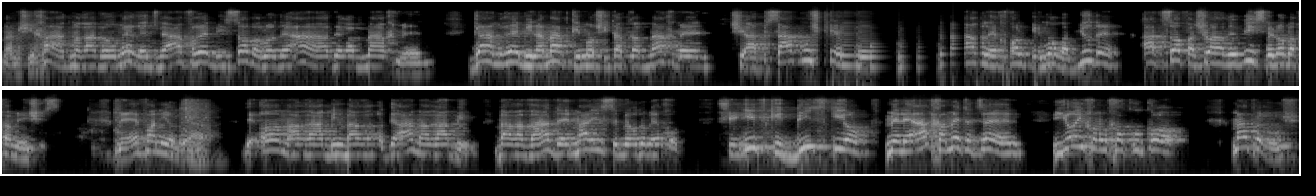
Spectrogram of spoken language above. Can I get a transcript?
ממשיכה הגמרא ואומרת, ואף רבי סובר לא דעה דרב נחמן. גם רבי למד כמו שיטת רב נחמן, שהפסק הוא שמותר לאכול כמו רב יהודה עד סוף השואה הרביס ולא בחמישיס. מאיפה אני יודע? דאמר רבין, דאמר רבין, בערבה דמייס באודומכו, שאיפקי דיסקיו מלאה חמץ אצל יויכון חקוקו. מה הפירוש?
